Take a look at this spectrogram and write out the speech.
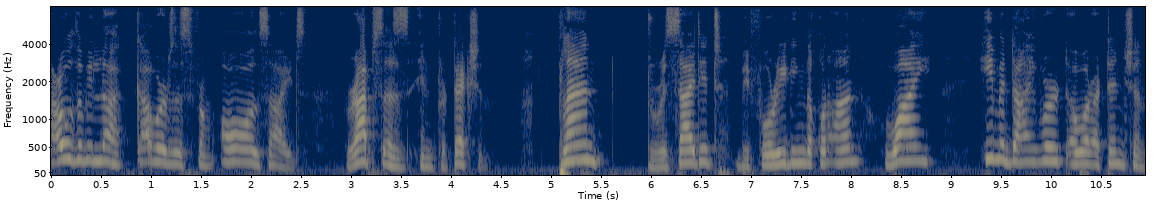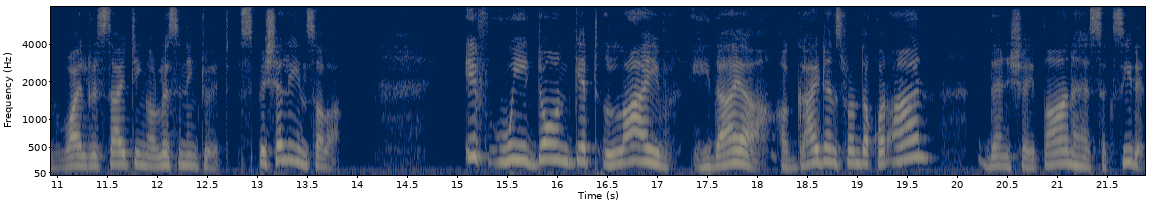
A'udhu Billah covers us from all sides, wraps us in protection. Plan to recite it before reading the Quran. Why? He may divert our attention while reciting or listening to it, especially in Salah. If we don't get live hidayah or guidance from the Quran, then shaitan has succeeded.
